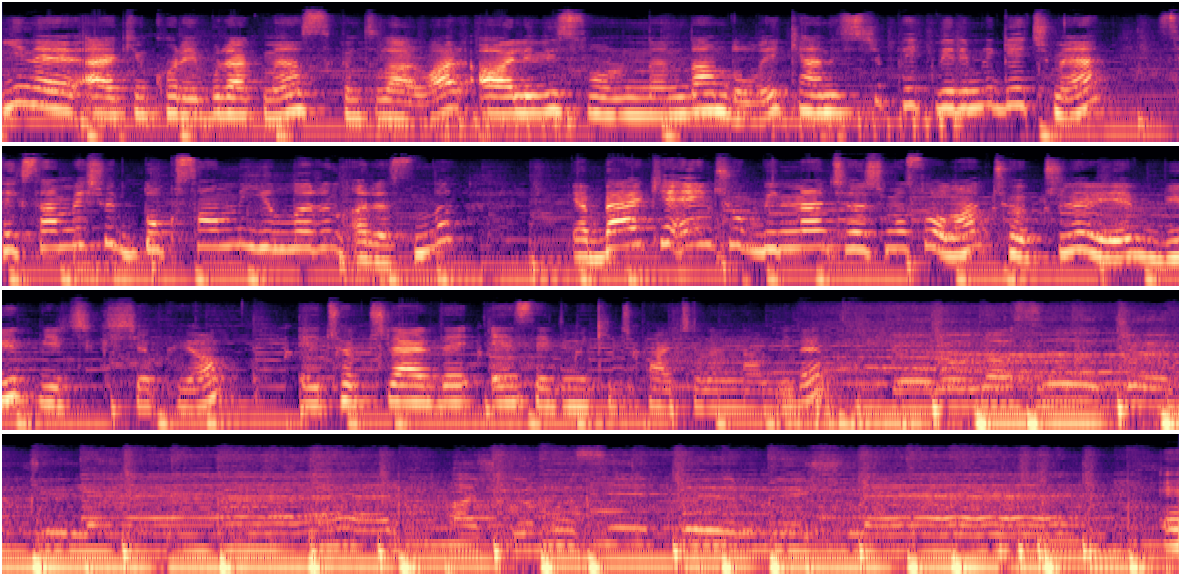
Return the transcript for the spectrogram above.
yine Erkin Kore'yi bırakmayan sıkıntılar var. Ailevi sorunlarından dolayı kendisi için pek verimli geçmeyen 85 ve 90'lı yılların arasında ya belki en çok bilinen çalışması olan Çöpçüleriye büyük bir çıkış yapıyor. E, Çöpçüler de en sevdiğim ikinci parçalarından biri. Kör olası çöpçüler Aşkımı süpürmüşler e,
